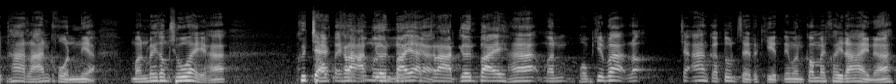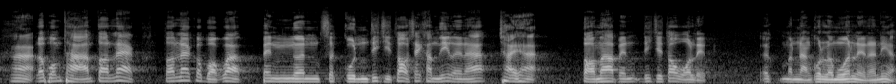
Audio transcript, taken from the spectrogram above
35 ล้านคนเนี่ยมันไม่ต้องช่วยฮะ คือแจกเอาไปกราดให้เขาหมื่เกินนไปอะหนึ่งเนี่ยกราดเกินไป ฮะมันผมคิดว่าแล้วจะอ้างกระตุ้นเศรษฐกิจเนี่ยมันก็ไม่ค่อยได้นะ ฮะ แล้วผมถามตอนแรกตอนแรกก็บอกว่าเป็นเงินสกุลดิจิตอลใช้คำนี้เลยนะฮะ ใช่ฮะ ต่อมาเป็นดิจิตอลวอลเล็ตมันหนังคนละม้วนเลยนะเนี่ย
